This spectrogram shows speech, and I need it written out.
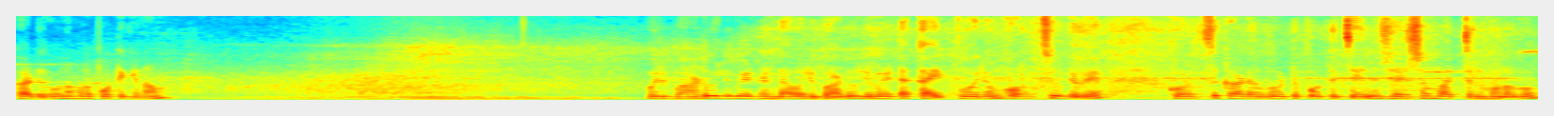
കടുകും നമ്മൾ പൊട്ടിക്കണം. ഒരുപാട് ഉലുവ ഇടണ്ട. ഒരുപാട് ഉലുവ ഇട്ടാൽ കയ്പ് വരും. കുറച്ച് ഉലുവയും കുറച്ച് കടുകും ഇട്ട് പൊട്ടിച്ചതിന് ശേഷം വറ്റൽമുളകും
